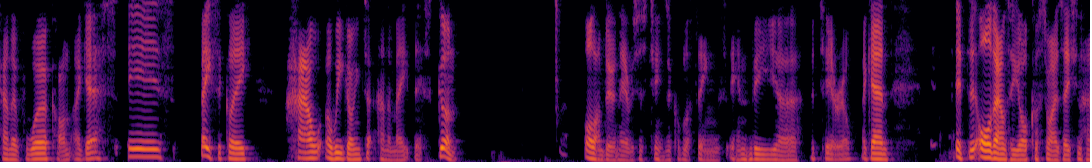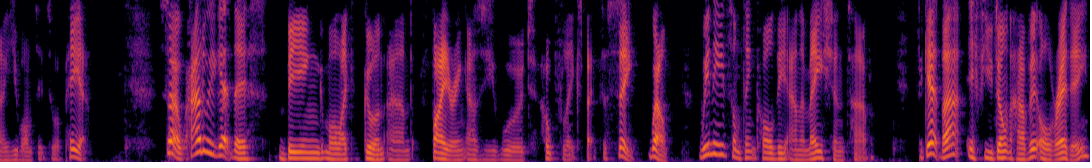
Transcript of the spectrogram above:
kind of work on, I guess, is basically how are we going to animate this gun? All I'm doing here is just changing a couple of things in the uh, material. Again, it's all down to your customization, how you want it to appear. So, how do we get this being more like a gun and firing as you would hopefully expect to see? Well, we need something called the animation tab. To get that, if you don't have it already,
